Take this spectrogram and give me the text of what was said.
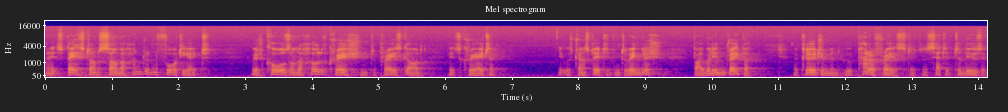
and it's based on Psalm 148, which calls on the whole of creation to praise God, its Creator. It was translated into English by William Draper, a clergyman who paraphrased it and set it to music.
